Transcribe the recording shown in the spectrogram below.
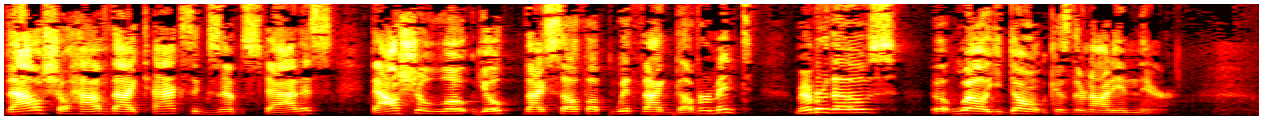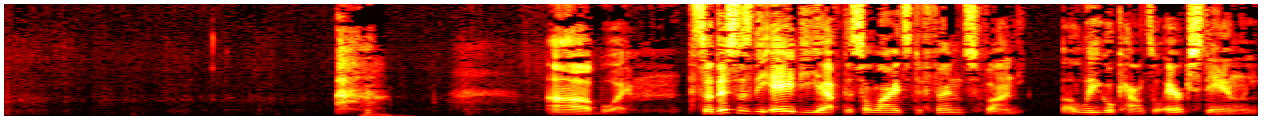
thou shalt have thy tax exempt status. Thou shalt yoke thyself up with thy government. Remember those? Uh, well, you don't because they're not in there. oh boy. So this is the ADF, this Alliance Defense Fund, legal counsel, Eric Stanley.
